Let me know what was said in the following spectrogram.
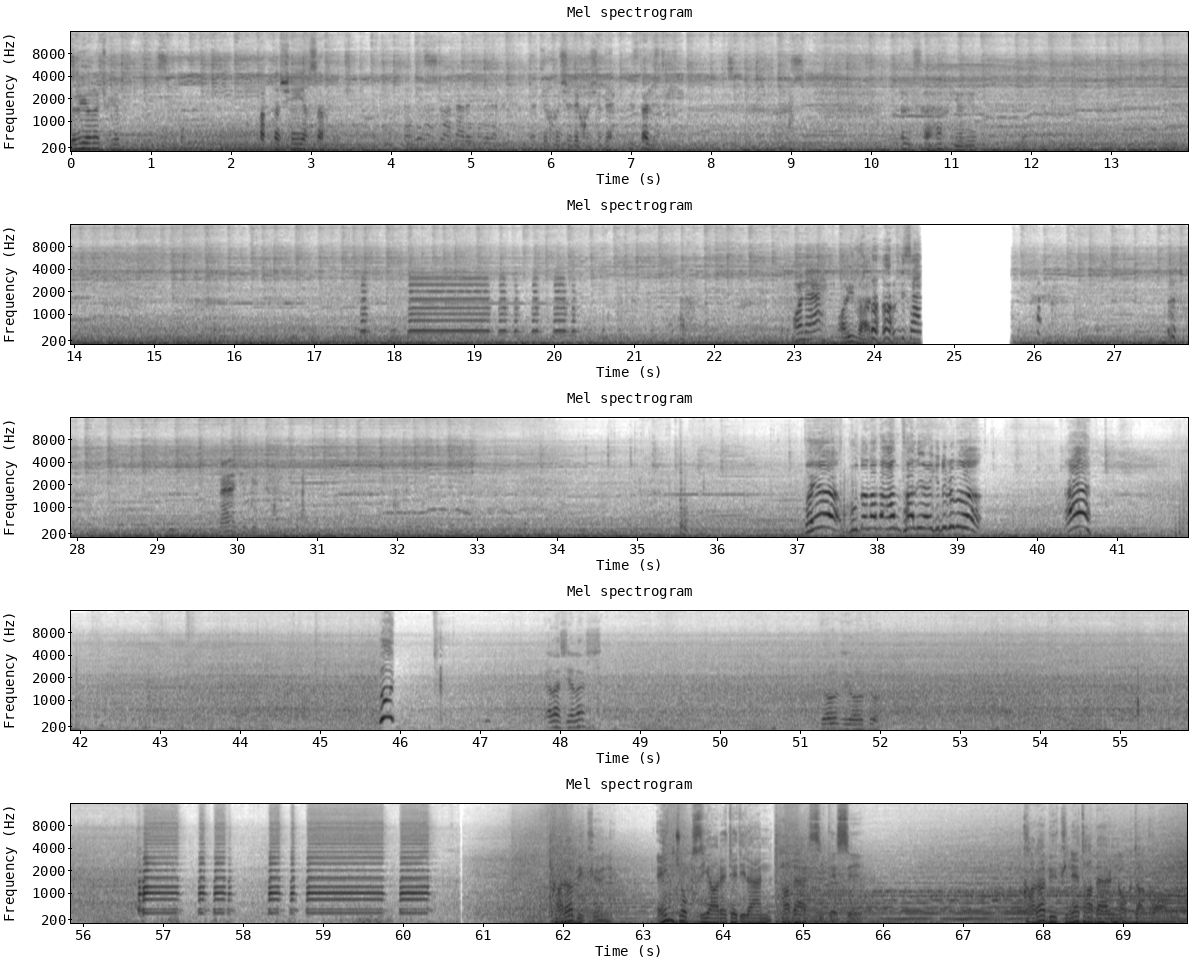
Yürü yürü çıkıyor. Hatta şey yapsa. De koşu de koşu de. Üstten üstteki. Üst, aha yürüyor. O ne? Ay lan. bir saniye. Buradan hani Antalya'ya gidilir mi? He? Yavaş yavaş. Yordu yordu. Karabük'ün en çok ziyaret edilen haber sitesi. karabüknethaber.com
